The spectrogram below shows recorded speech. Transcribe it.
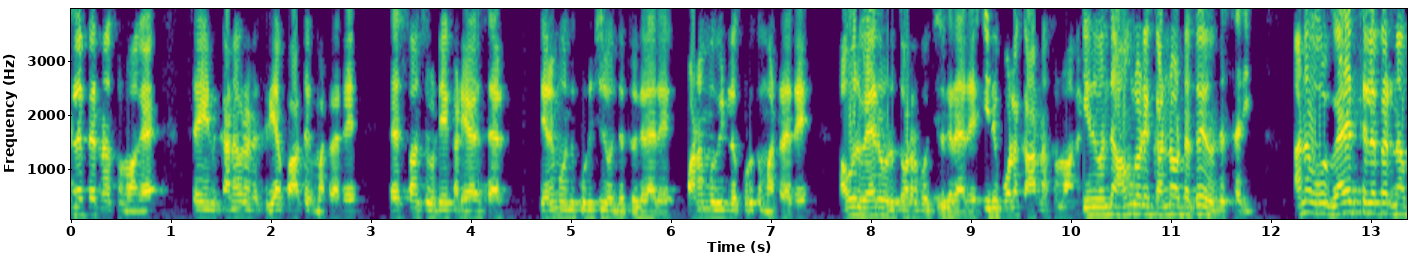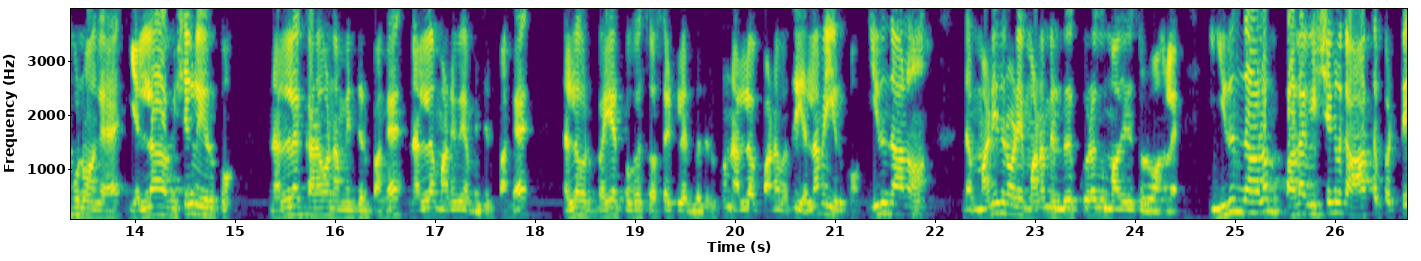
சில பேர் என்ன சொல்லுவாங்க சரி என் கணவர் என்ன சரியா பாத்துக்க மாட்டாரு ரெஸ்பான்சிபிலிட்டியே கிடையாது சார். தினமும் வந்து குடிச்சிட்டு வந்துட்டு இருக்காரு. பணமும் வீட்டுல கொடுக்க மாட்டாரு அவர் வேற ஒரு தொடர்பு வச்சிருக்கிறாரு. இது போல காரணம் சொல்லுவாங்க. இது வந்து அவங்களுடைய கண்ணோட்டத்தை இது வந்து சரி. ஆனா வேற சில பேர் என்ன பண்ணுவாங்க எல்லா விஷயங்களும் இருக்கும். நல்ல கணவன் அமைந்திருப்பாங்க நல்ல மனைவி அமைஞ்சிருப்பாங்க நல்ல ஒரு பெயர் புகழ் சொசைட்டில என்பது இருக்கும். நல்ல பண வசதி எல்லாமே இருக்கும். இருந்தாலும் இந்த மனிதனுடைய மனம் என்பது குரங்கு மாதிரி சொல்லுவாங்களே இருந்தாலும் பல விஷயங்களுக்கு ஆசைப்பட்டு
